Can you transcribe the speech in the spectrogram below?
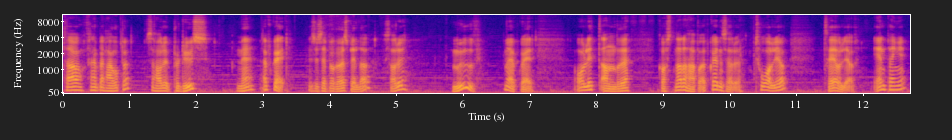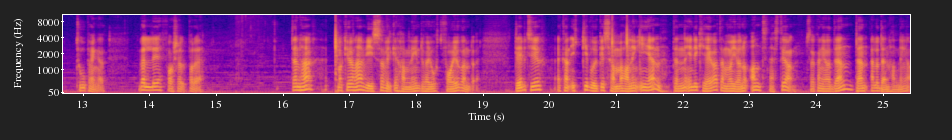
Ta for eksempel her oppe, så har du Produce med Upgrade. Hvis du ser på røde spiller, så har du Move med Upgrade. Og litt andre kostnader her på upgraden, ser du. To oljer, tre oljer. Én penge, to penger. Veldig forskjell på det. Denne markøren her viser hvilken handling du har gjort forrige runde. Det betyr jeg kan ikke bruke samme handling igjen. Denne indikerer at jeg må gjøre noe annet neste gang. Så jeg kan gjøre den, den eller den handlinga.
